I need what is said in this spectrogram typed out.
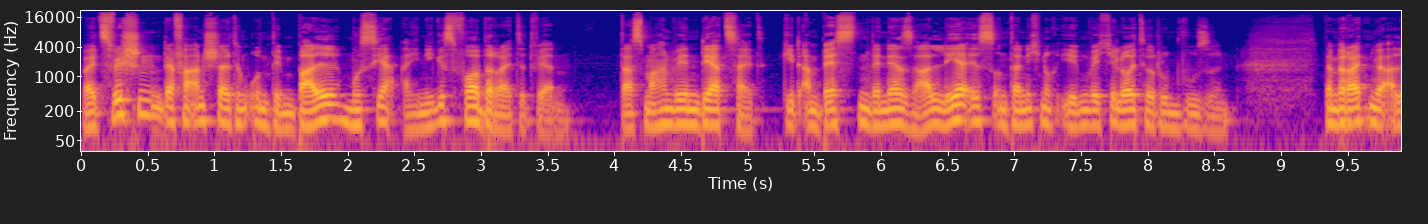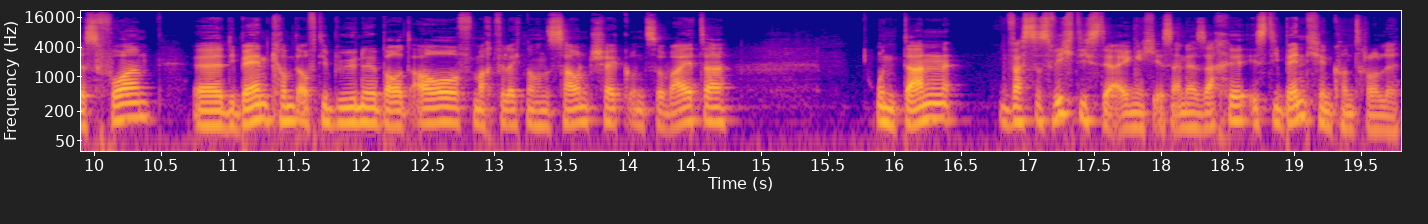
Weil zwischen der Veranstaltung und dem Ball muss ja einiges vorbereitet werden. Das machen wir in der Zeit. Geht am besten, wenn der Saal leer ist und da nicht noch irgendwelche Leute rumwuseln. Dann bereiten wir alles vor. Äh, die Band kommt auf die Bühne, baut auf, macht vielleicht noch einen Soundcheck und so weiter. Und dann, was das Wichtigste eigentlich ist an der Sache, ist die Bändchenkontrolle.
